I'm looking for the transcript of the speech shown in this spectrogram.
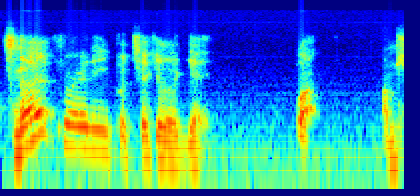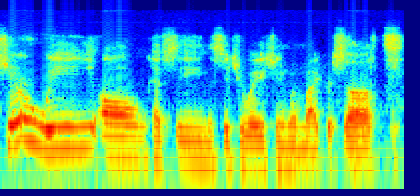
It's not for any particular game, but I'm sure we all have seen the situation with Microsoft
